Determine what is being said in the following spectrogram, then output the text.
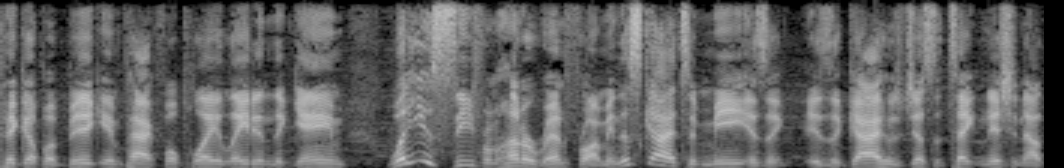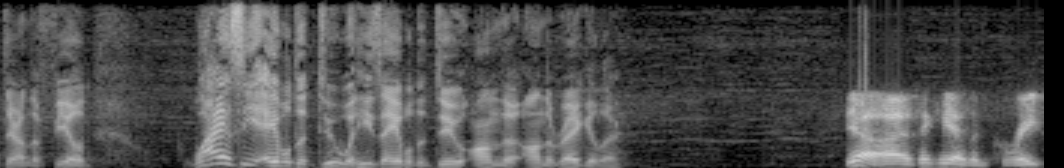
pick up a big, impactful play late in the game. What do you see from Hunter Renfrow? I mean, this guy to me is a is a guy who's just a technician out there on the field. Why is he able to do what he's able to do on the on the regular? Yeah, I think he has a great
